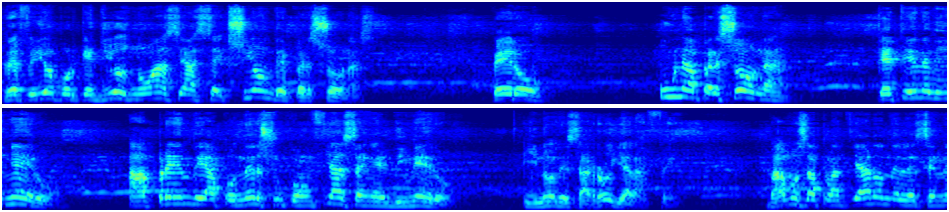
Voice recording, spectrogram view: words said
refirió porque Dios no hace acepción de personas. Pero una persona que tiene dinero aprende a poner su confianza en el dinero y no desarrolla la fe. Vamos a plantearnos en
